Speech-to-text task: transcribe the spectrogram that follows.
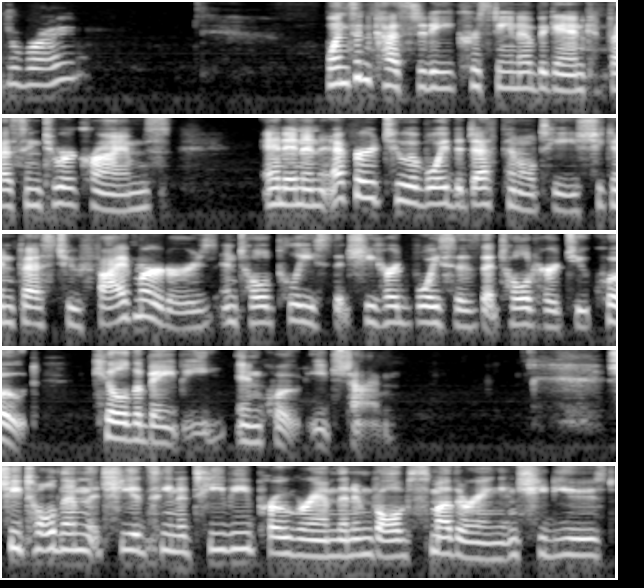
You're right. Once in custody, Christina began confessing to her crimes, and in an effort to avoid the death penalty, she confessed to five murders and told police that she heard voices that told her to, quote, kill the baby, end quote, each time. She told them that she had seen a TV program that involved smothering and she'd used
